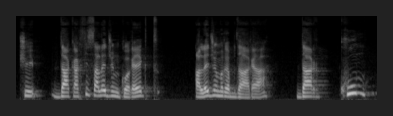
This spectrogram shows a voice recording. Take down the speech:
Și dacă ar fi să alegem corect, alegem răbdarea, dar cum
